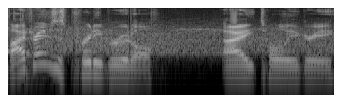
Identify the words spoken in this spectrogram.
Five frames is pretty brutal. I totally agree.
